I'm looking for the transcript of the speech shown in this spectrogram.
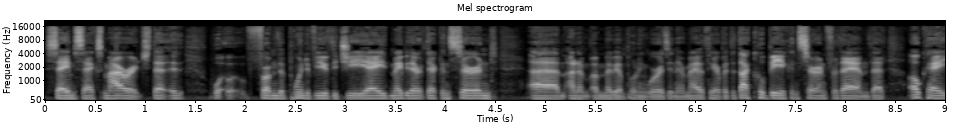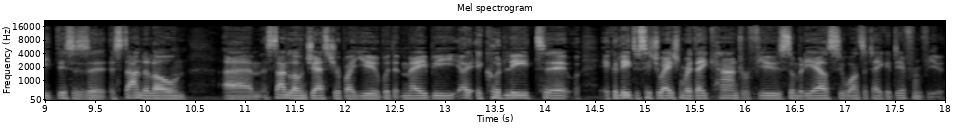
same sex marriage? That uh, From the point of view of the GAA, maybe they're, they're concerned, um, and I'm, maybe I'm putting words in their mouth here, but that, that could be a concern for them that, okay, this is a, a standalone um, a standalone gesture by you, but that maybe uh, it could lead to it could lead to a situation where they can't refuse somebody else who wants to take a different view.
